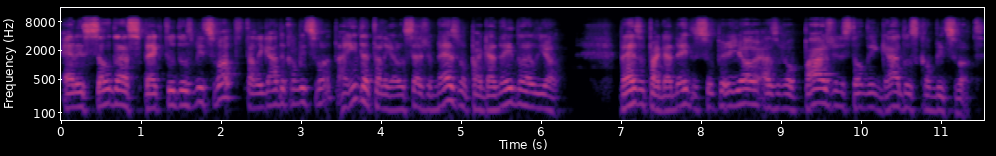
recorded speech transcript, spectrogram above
eles são do aspecto dos mitzvot, está ligado com mitzvot, ainda está ligado, ou seja, mesmo para Ganei no Elion, mesmo para Ganei superior, as roupagens estão ligadas com mitzvot.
